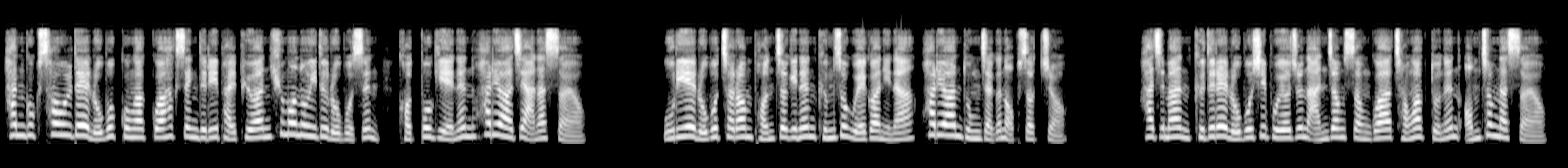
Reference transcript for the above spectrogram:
한국 서울대 로봇공학과 학생들이 발표한 휴머노이드 로봇은 겉보기에는 화려하지 않았어요. 우리의 로봇처럼 번쩍이는 금속 외관이나 화려한 동작은 없었죠. 하지만 그들의 로봇이 보여준 안정성과 정확도는 엄청났어요.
